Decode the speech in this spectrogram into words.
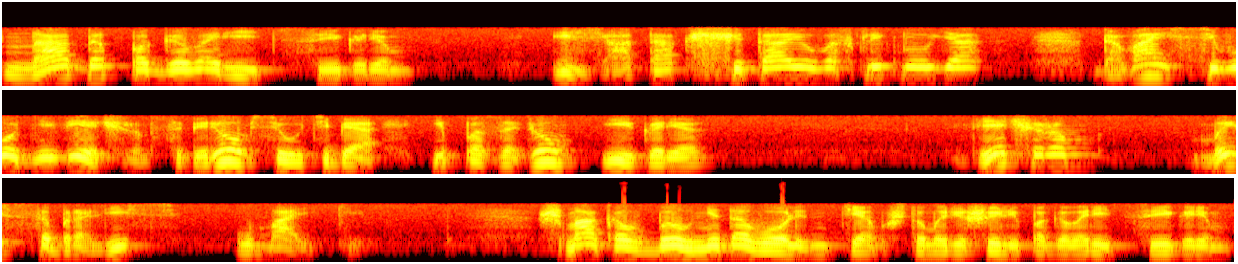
надо поговорить с Игорем. «И я так считаю!» — воскликнул я. «Давай сегодня вечером соберемся у тебя и позовем Игоря». Вечером мы собрались у Майки. Шмаков был недоволен тем, что мы решили поговорить с Игорем.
